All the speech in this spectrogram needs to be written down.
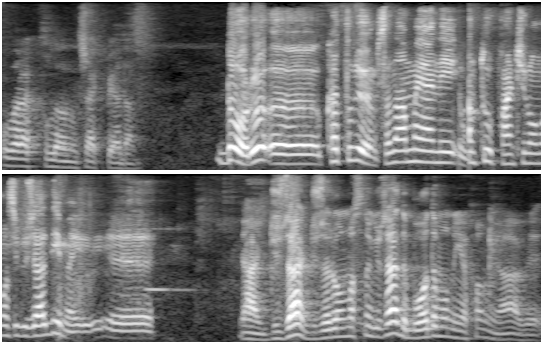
olarak kullanılacak bir adam. Doğru. e, katılıyorum sana ama yani one two punch'ın olması güzel değil mi? E, Yani güzel, güzel olmasına güzel de bu adam onu yapamıyor abi.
